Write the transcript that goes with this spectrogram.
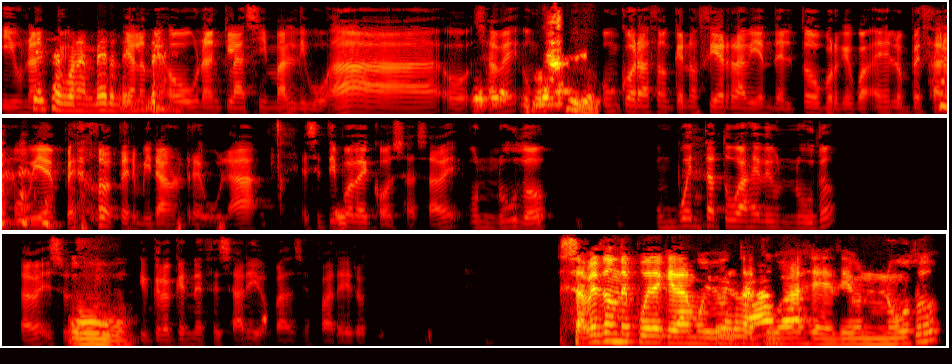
Y una que se ponen y a lo mejor un ancla así mal dibujada, o, ¿sabes? Un, un corazón que no cierra bien del todo, porque eh, lo empezaron muy bien, pero terminaron regular. Ese tipo de cosas, ¿sabes? Un nudo, un buen tatuaje de un nudo, ¿sabes? Eso Uh. yo creo que es necesario para ese farero. ¿Sabes dónde puede quedar muy bien un tatuaje de un nudo?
